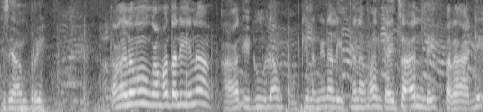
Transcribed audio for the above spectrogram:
Kasi ampre. Tanga na mo, kamadali na. Kakaligo lang. Pag kinangin na, late na naman. Kahit saan, late paragi.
